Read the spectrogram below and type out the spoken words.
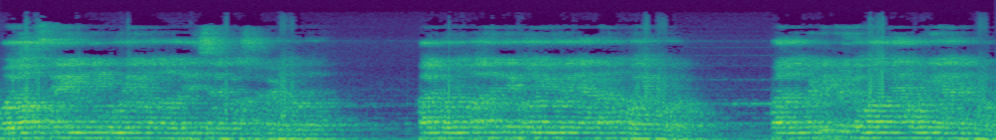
ഓരോ സ്ത്രീയും കൂടെയുള്ള തിരിച്ചറിവ് നഷ്ടപ്പെടുന്നത് പലപ്പോഴും അതിന്റെ പുറകിലൂടെ ഞാൻ കടന്നു പോയപ്പോൾ പലതും വെട്ടിപ്പിടിക്കുമ്പോൾ ഞാൻ ഓടിയായപ്പോൾ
